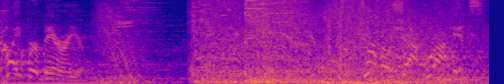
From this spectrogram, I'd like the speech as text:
Hyper Barrier! Shock Rockets!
